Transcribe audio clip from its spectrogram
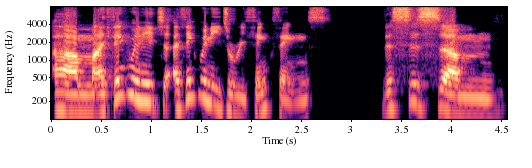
Um I think we need to I think we need to rethink things. This is um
